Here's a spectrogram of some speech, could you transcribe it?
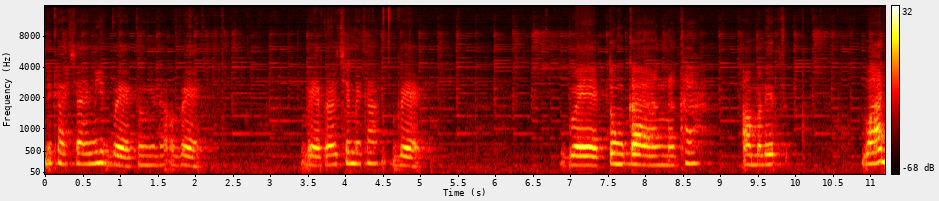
นี่ค่ะใช้มีดแหวกตรงนี้แล้วแหวกแหวกแล้วใช่ไหมคะแหวก แหวกตรงกลางนะคะ เอาเมล็ดหวาน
